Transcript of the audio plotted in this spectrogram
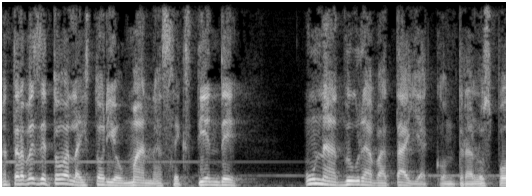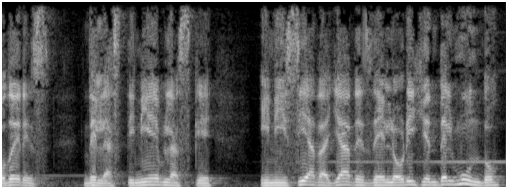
A través de toda la historia humana se extiende una dura batalla contra los poderes de las tinieblas que, iniciada ya desde el origen del mundo,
